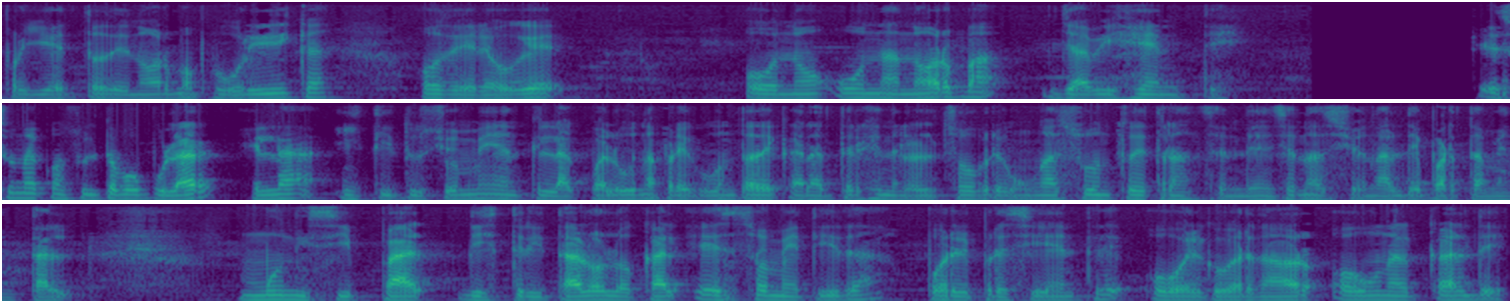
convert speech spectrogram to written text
proyecto de norma jurídica o derogue o no una norma ya vigente. ¿Qué es una consulta popular? Es la institución mediante la cual una pregunta de carácter general sobre un asunto de trascendencia nacional, departamental, municipal, distrital o local es sometida por el presidente o el gobernador o un alcalde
